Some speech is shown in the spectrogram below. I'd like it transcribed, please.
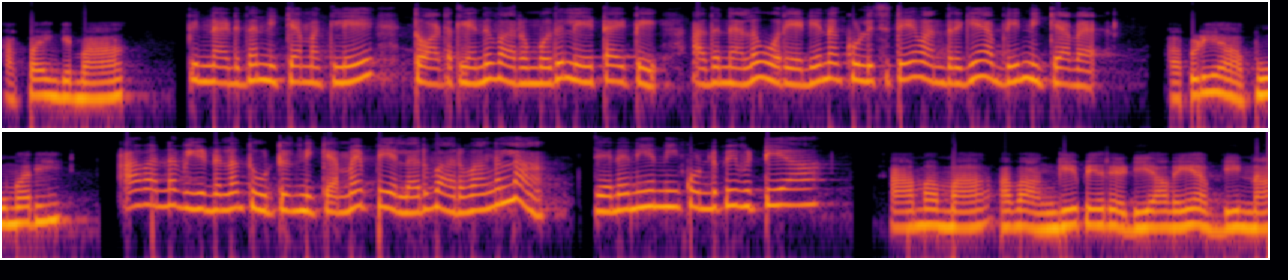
அப்பா இங்கேம்மா பின்னாடி தான் நிக்க மக்களே. தோட்டத்துலேருந்து வரும்போது லேட் ஆயிட்டு. அதனால ஒரே நான் குளிச்சுட்டே வந்திருக்கேன் அப்படின்னு நிக்காவ. அப்படியா பூ மாதிரி? அவன் வீடெல்லாம் தூட்டு நிக்காம இப்ப எல்லாரும் வருவாங்கல்ல ஜனனியை நீ கொண்டு போய் விட்டியா? ஆமாம்மா அவள் அங்கேயே போய் ரெடியாவே அப்படின்னா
